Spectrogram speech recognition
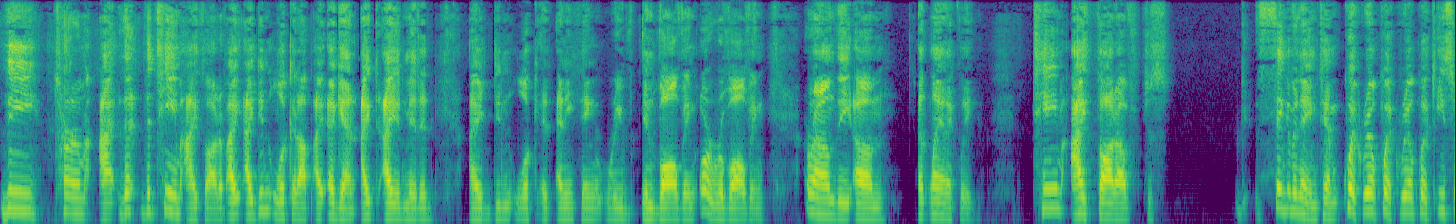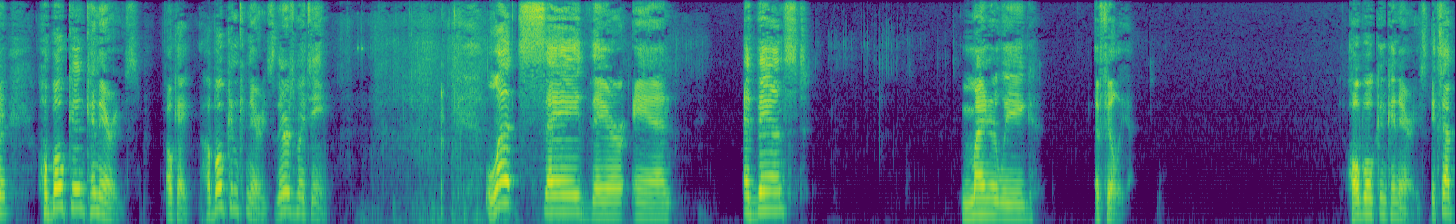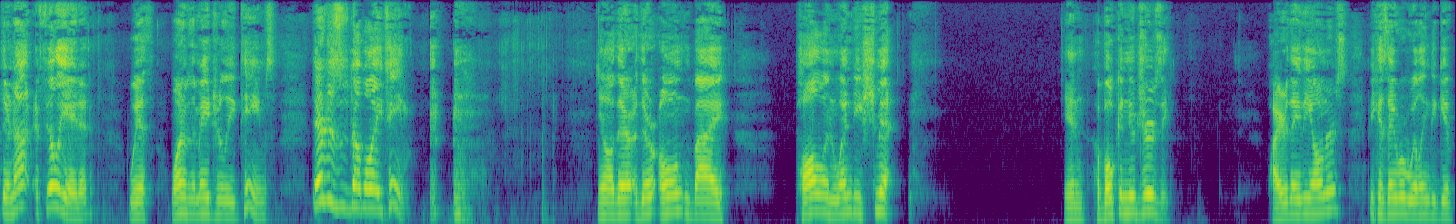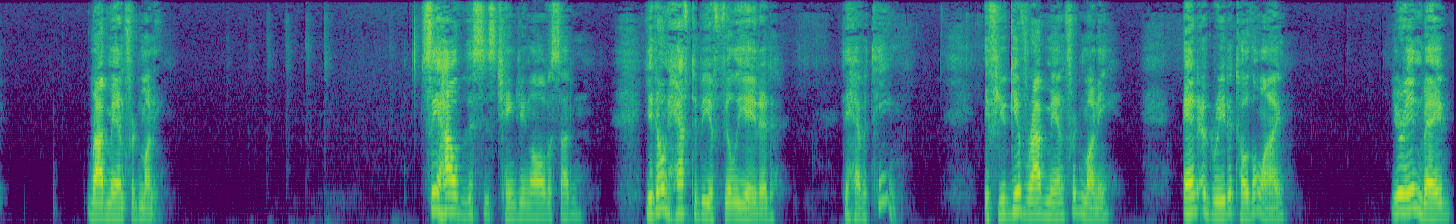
The term I the, the team I thought of, I, I didn't look it up. I again I I admitted I didn't look at anything re- involving or revolving around the um, Atlantic League. Team I thought of, just think of a name, Tim. Quick, real quick, real quick. Eastern Hoboken Canaries. Okay, Hoboken Canaries. There's my team. Let's say they're an advanced minor league affiliate. Hoboken Canaries. Except they're not affiliated with one of the major league teams. They're just a double A team. you know, they're they're owned by Paul and Wendy Schmidt in Hoboken, New Jersey. Why are they the owners? Because they were willing to give Rob Manfred money. See how this is changing all of a sudden? You don't have to be affiliated to have a team. If you give Rob Manfred money, and agree to toe the line, you're in, babe.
